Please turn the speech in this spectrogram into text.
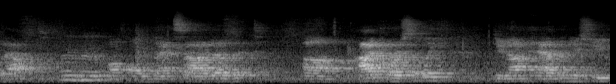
about Mm-hmm. on, on that side of it. Um, I personally do not have an issue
